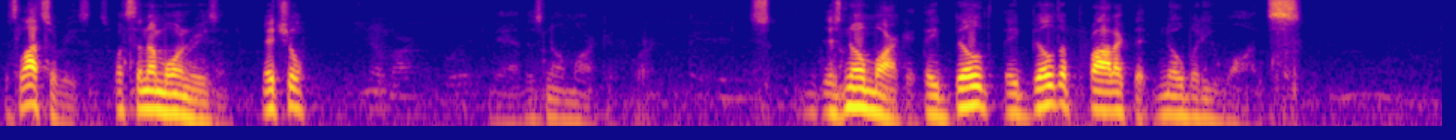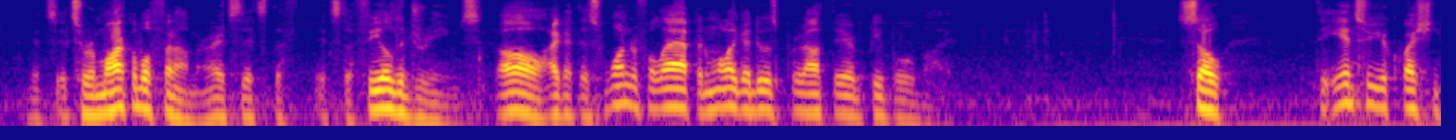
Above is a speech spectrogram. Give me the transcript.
There's lots of reasons. What's the number one reason? Mitchell? There's no market for it. Yeah, there's no market for it. There's no market. They build, they build a product that nobody wants. It's, it's a remarkable phenomenon, right? It's, it's, the, it's the field of dreams. Oh, I got this wonderful app, and all I got to do is put it out there, and people will buy it. So, to answer your question,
